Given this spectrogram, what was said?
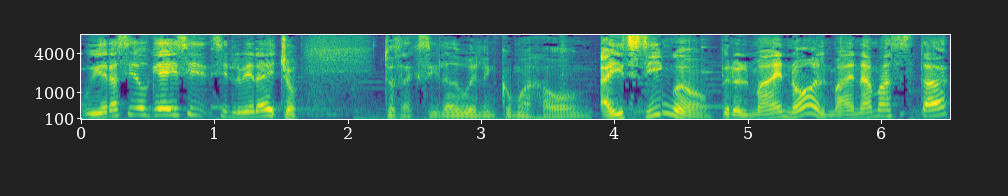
Hubiera sido gay si, si le hubiera dicho. Tus axilas huelen como a jabón. Ahí sí, weón. Pero el mae no. El mae nada más está.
